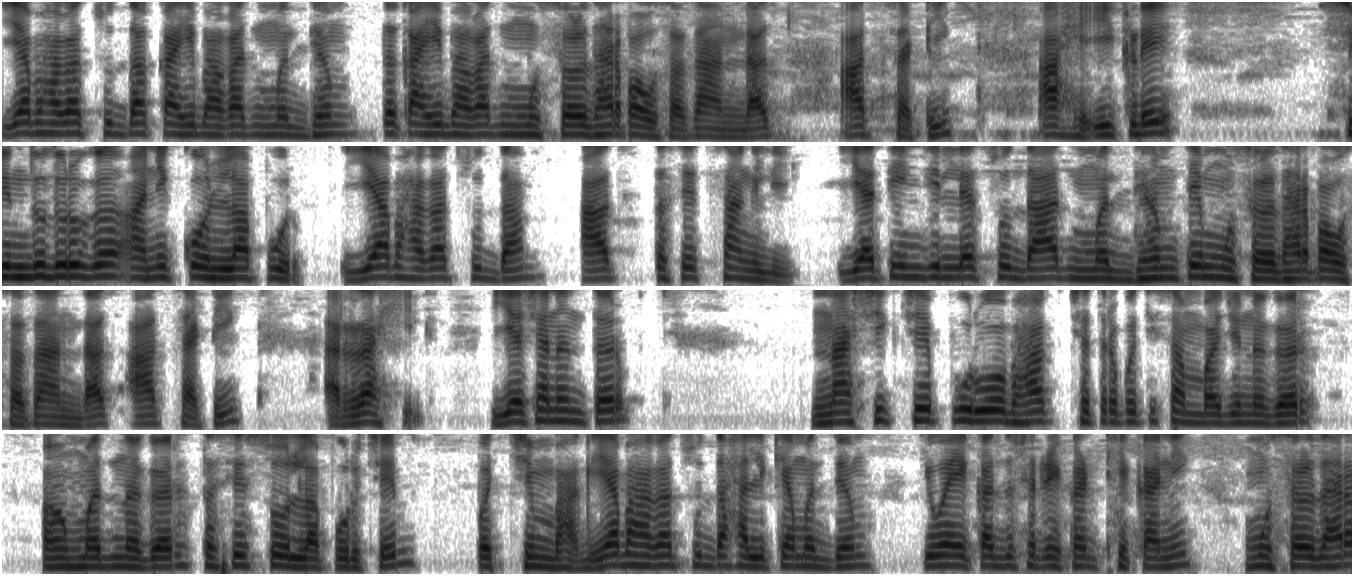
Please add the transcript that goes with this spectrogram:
या भागात सुद्धा काही भागात मध्यम तर काही भागात मुसळधार पावसाचा अंदाज आजसाठी आहे. इकडे सिंधुदुर्ग आणि कोल्हापूर या भागात सुद्धा आज तसेच सांगली या तीन जिल्ह्यात सुद्धा आज मध्यम ते मुसळधार पावसाचा अंदाज आजसाठी राहील. याच्यानंतर नाशिकचे पूर्व भाग छत्रपती संभाजीनगर अहमदनगर तसेच सोलापूरचे पश्चिम भाग. या भागात सुद्धा हलक्या मध्यम किंवा एका दुसऱ्या एका ठिकाणी मुसळधार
